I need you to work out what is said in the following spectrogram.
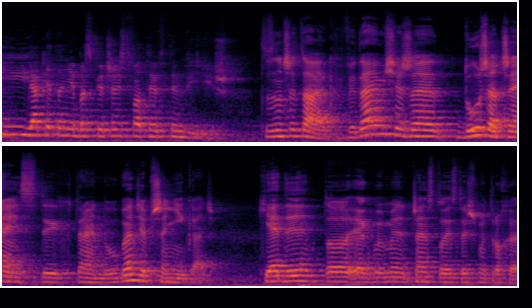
i jakie te niebezpieczeństwa Ty w tym widzisz? To znaczy tak, wydaje mi się, że duża część z tych trendów będzie przenikać. Kiedy, to jakby my często jesteśmy trochę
